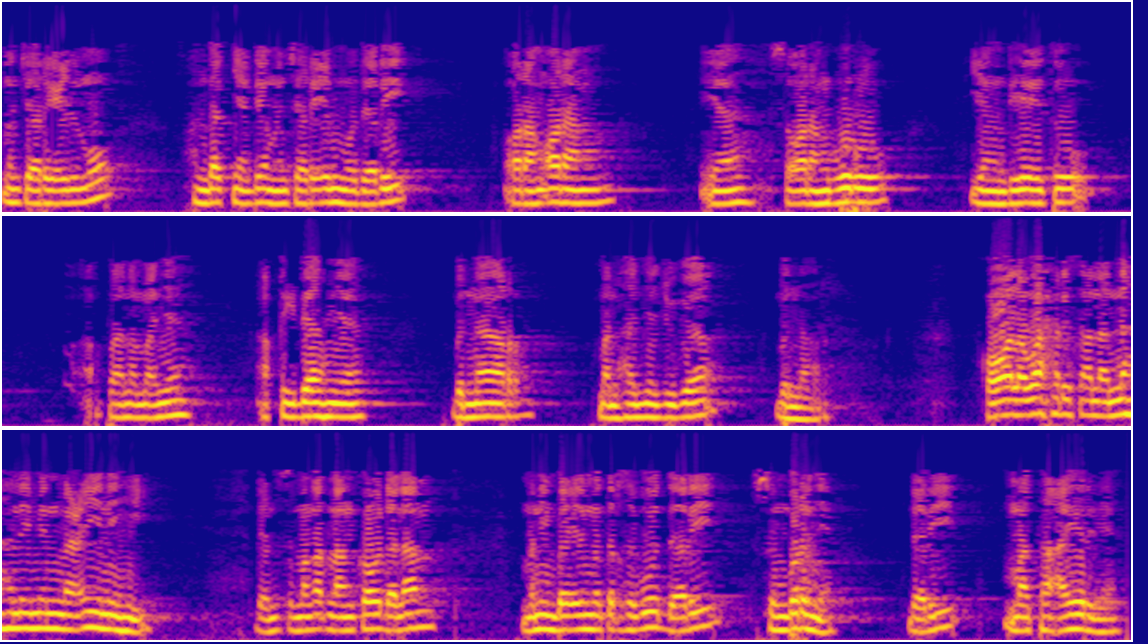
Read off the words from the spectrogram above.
mencari ilmu hendaknya dia mencari ilmu dari orang-orang ya seorang guru yang dia itu apa namanya akidahnya benar manhajnya juga benar Qala wahris ala nahli min dan semangatlah engkau dalam menimba ilmu tersebut dari sumbernya, dari mata airnya.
